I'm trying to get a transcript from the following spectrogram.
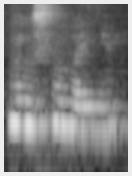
благословенні.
